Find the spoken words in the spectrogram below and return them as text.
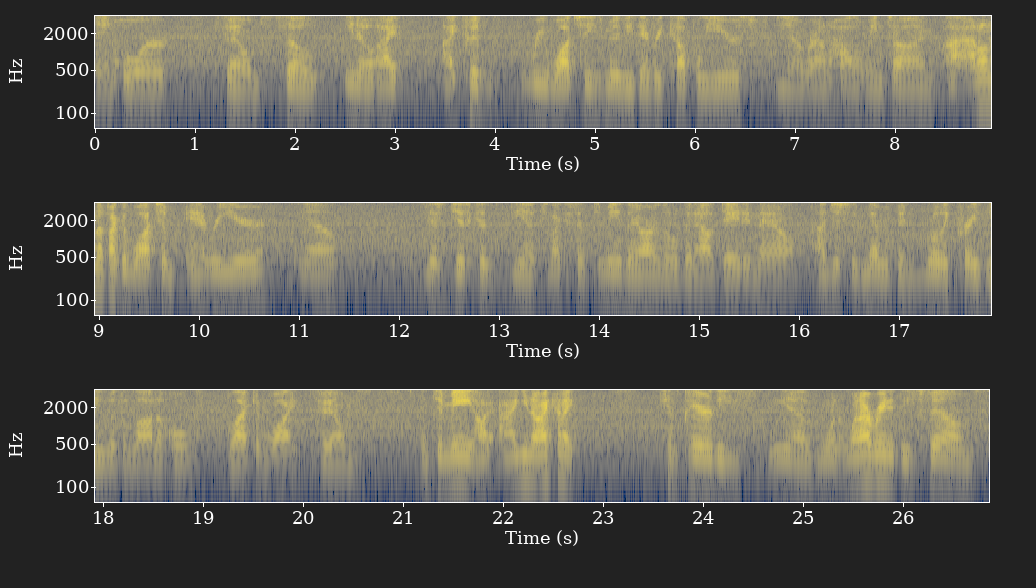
and horror films. So you know, I I could rewatch these movies every couple years. You know, around Halloween time. I, I don't know if I could watch them every year. You know, just just because you know, it's like I said to me, they are a little bit outdated now. I just have never been really crazy with a lot of old black and white films, and to me, I, I you know I kind of compare these. You know, when when I rated these films,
